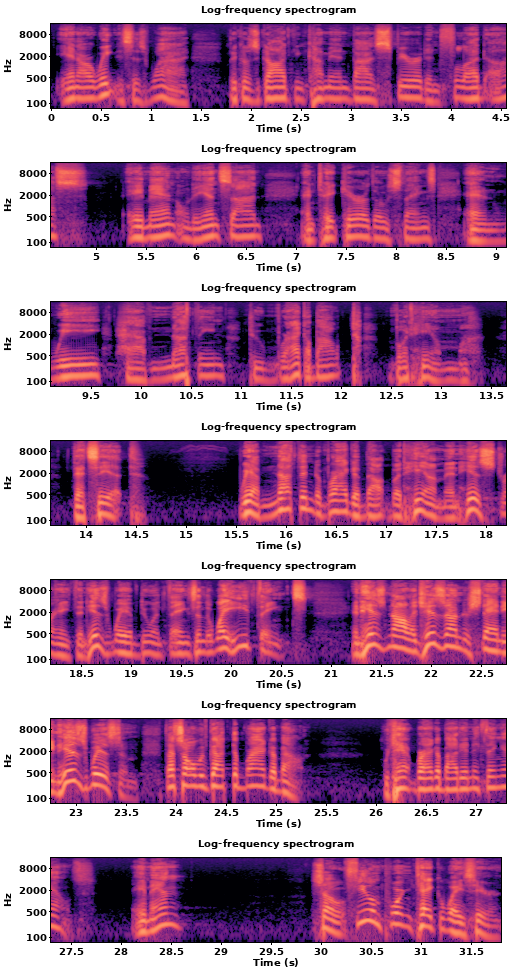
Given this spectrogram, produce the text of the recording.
In our weaknesses. Why? Because God can come in by His Spirit and flood us, amen, on the inside and take care of those things. And we have nothing to brag about but Him. That's it. We have nothing to brag about but Him and His strength and His way of doing things and the way He thinks and His knowledge, His understanding, His wisdom. That's all we've got to brag about. We can't brag about anything else. Amen? So, a few important takeaways here,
